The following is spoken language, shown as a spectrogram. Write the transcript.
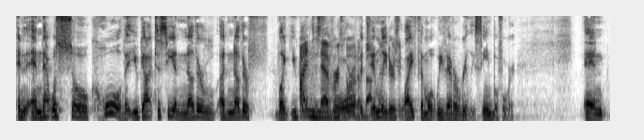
And and that was so cool that you got to see another another like you got I to never see more of a gym that, leader's dude. life than what we've ever really seen before. And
